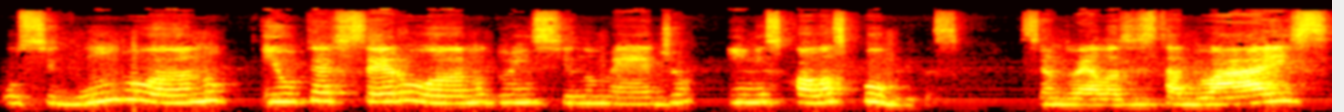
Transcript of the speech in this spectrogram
o segundo ano e o terceiro ano do ensino médio em escolas públicas, sendo elas estaduais,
